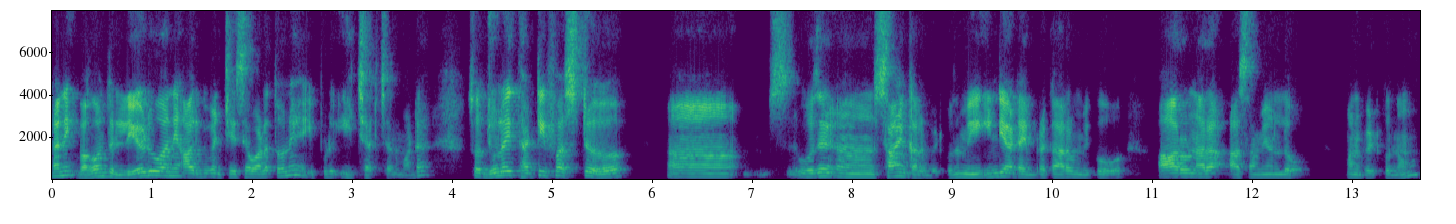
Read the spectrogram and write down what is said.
కానీ భగవంతుడు లేడు అని ఆర్గ్యుమెంట్ చేసే వాళ్ళతోనే ఇప్పుడు ఈ చర్చ అనమాట సో జూలై థర్టీ ఫస్ట్ ఉదయం సాయంకాలం పెట్టుకుందాం. మీ ఇండియా టైం ప్రకారం మీకు ఆరున్నర ఆ సమయంలో మనం పెట్టుకుందాం.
